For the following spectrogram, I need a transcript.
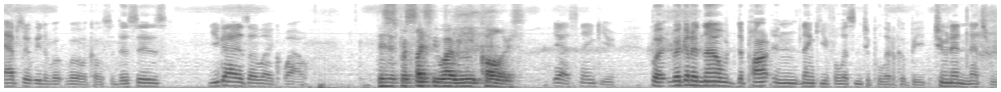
absolutely the ro- roller coaster. This is, you guys are like, wow. This is precisely why we need callers. Yes, thank you. But we're gonna now depart and thank you for listening to Political Beat. Tune in next week.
